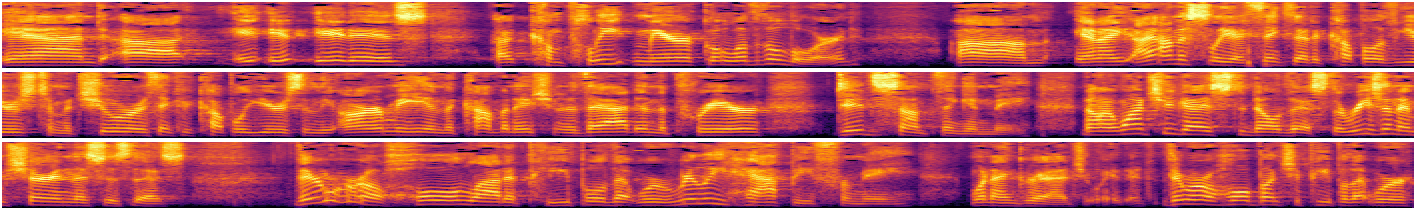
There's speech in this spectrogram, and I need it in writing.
And uh, it, it is a complete miracle of the Lord. Um, and I, I, honestly, I think that a couple of years to mature, I think a couple of years in the army and the combination of that and the prayer did something in me. Now, I want you guys to know this. The reason I'm sharing this is this. There were a whole lot of people that were really happy for me when I graduated. There were a whole bunch of people that were,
